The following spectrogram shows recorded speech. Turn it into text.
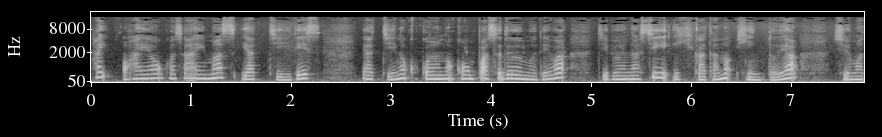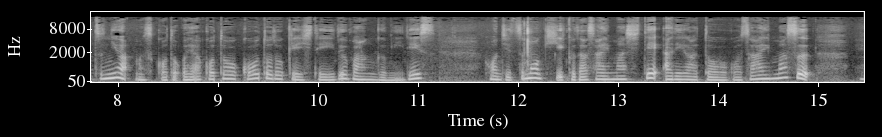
はい、おはようございます。やっちーです。やっちーの心のコンパスルームでは自分らしい生き方のヒントや週末には息子と親子トークをお届けしている番組です。本日もお聴きくださいましてありがとうございます、え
